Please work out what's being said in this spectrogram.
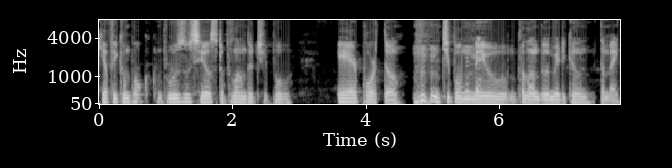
que eu fico um pouco confuso se eu estou falando tipo airporto. tipo meio falando americano também.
